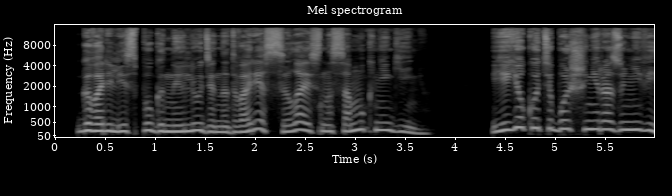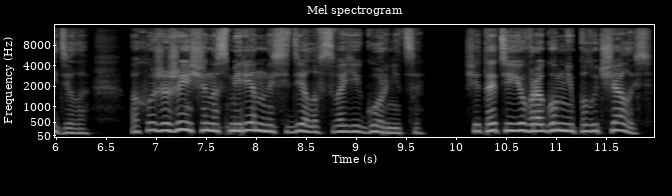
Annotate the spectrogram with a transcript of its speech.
— говорили испуганные люди на дворе, ссылаясь на саму княгиню. Ее Котя больше ни разу не видела. Похоже, женщина смиренно сидела в своей горнице. Считать ее врагом не получалось,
